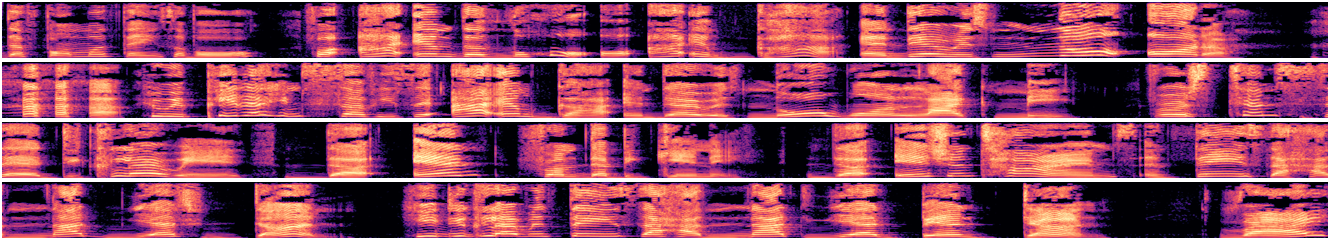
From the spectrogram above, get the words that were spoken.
the former things of old for I am the Lord or I am God, and there is no order. he repeated himself. He said, I am God, and there is no one like me. Verse 10 said, declaring the end from the beginning, the ancient times and things that have not yet done. He declaring things that have not yet been done. Right?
